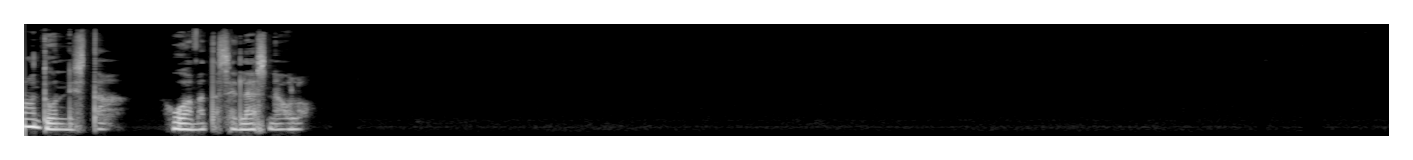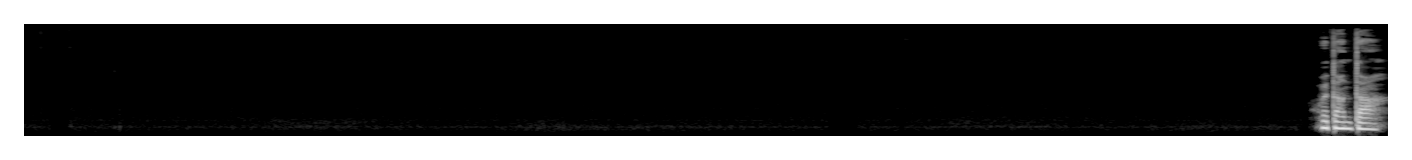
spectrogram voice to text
Vaan tunnistaa, huomata sen läsnäolo. Voit antaa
